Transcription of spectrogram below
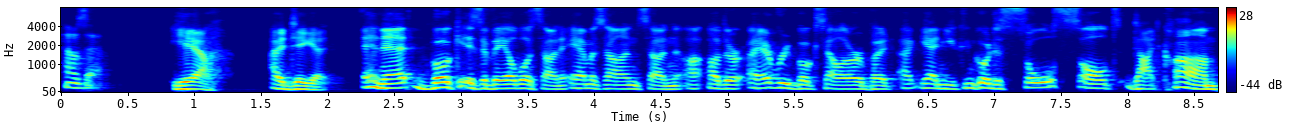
How's that? Yeah, I dig it. And that book is available. It's on Amazon, it's on uh, other every bookseller. But again, you can go to soulsalt.com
